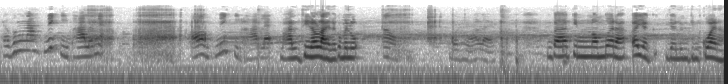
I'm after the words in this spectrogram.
อย่เพิ่งนะนี่กี่พาร์แล้วเนี่ย นี่กี่พาร์ทแล้วมาที่เท่าไหร่แล้วก็ไม่รู้อ้าวบนหัวอะไรตากินนมด้วยนะ เอ้ยอย่าอย่าลืมกินกล้วยนะ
